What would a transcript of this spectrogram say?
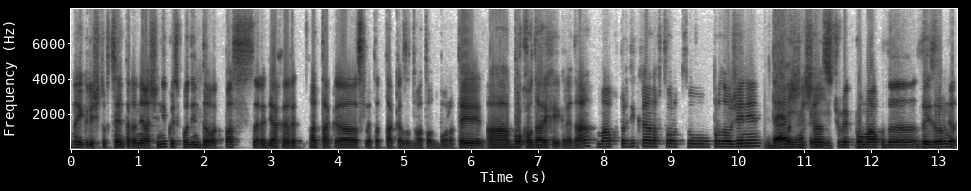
на игрището. В центъра нямаше никой с по един дълъг пас. Редяха ред, атака след атака за двата отбора. Те а, Бока удариха и греда малко преди края на второто продължение. Да, Имаше имаха шанс и, човек по-малко да, да изравнят.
